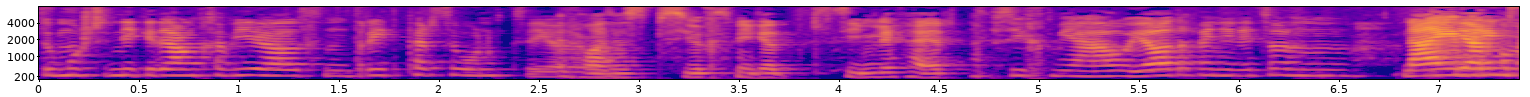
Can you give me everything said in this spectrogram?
Du musst deine Gedanken wie als eine Drittperson sehen, oder? Oh, das psycht mich ziemlich hart. Das psycht mich auch. Ja, da finde ich nicht so ein... Nein, Die aber im Sinn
